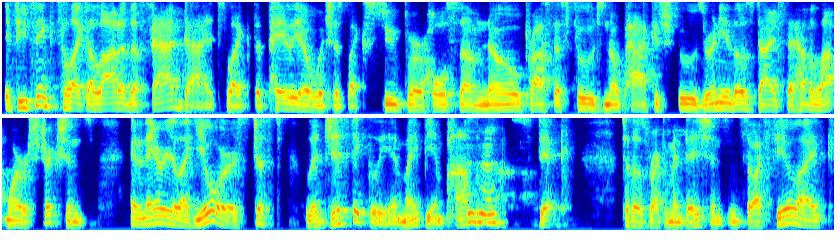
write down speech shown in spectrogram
If you think to like a lot of the fad diets, like the paleo, which is like super wholesome, no processed foods, no packaged foods, or any of those diets that have a lot more restrictions in an area like yours, just logistically, it might be impossible mm-hmm. to stick to those recommendations. And so I feel like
